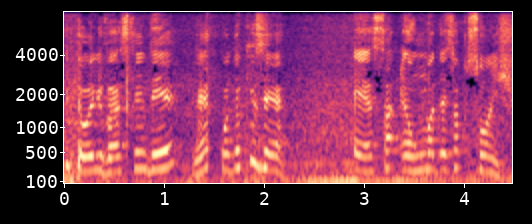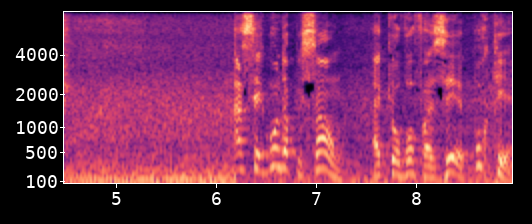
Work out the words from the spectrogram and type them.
Então ele vai acender, né, quando eu quiser. Essa é uma das opções. A segunda opção é que eu vou fazer, por quê?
